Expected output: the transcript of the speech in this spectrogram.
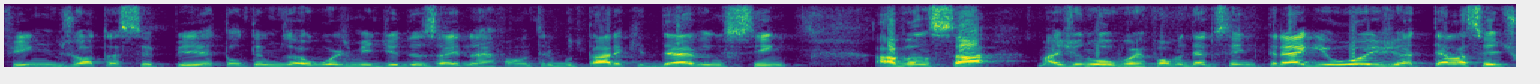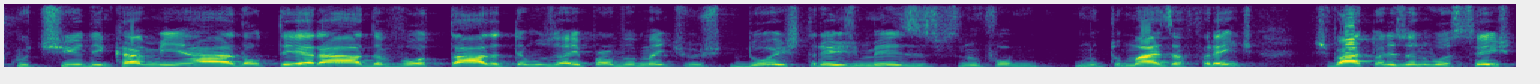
fim do JCP, então temos algumas medidas aí na reforma tributária que devem sim avançar, mas de novo, a reforma deve ser entregue hoje até ela ser discutida, encaminhada, alterada, votada, temos aí provavelmente uns dois, três meses, se não for muito mais à frente, a gente vai atualizando vocês,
